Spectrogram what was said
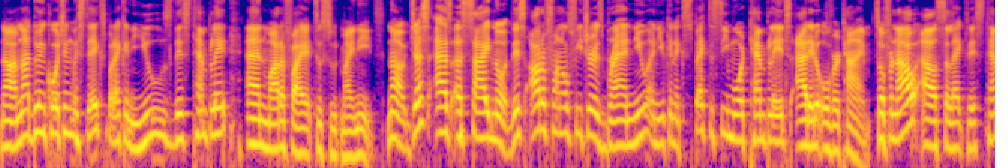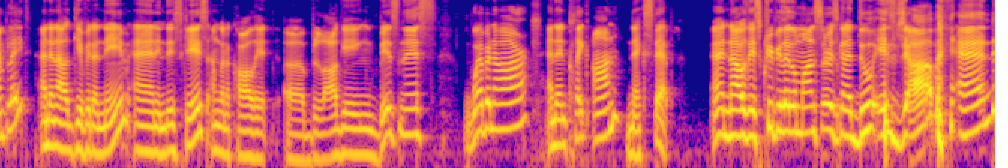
Now I'm not doing coaching mistakes, but I can use this template and modify it to suit my needs. Now, just as a side note, this auto funnel feature feature is brand new and you can expect to see more templates added over time. So for now, I'll select this template and then I'll give it a name. And in this case, I'm gonna call it a blogging business webinar and then click on next step. And now this creepy little monster is gonna do its job and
